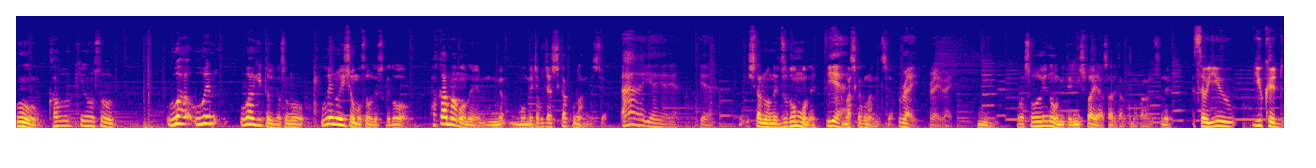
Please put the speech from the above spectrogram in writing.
うん、歌舞伎のそう、上、上、上着というか、その、上の衣装もそうですけど、袴もね、めもうめちゃくちゃ四角なんですよ。Ah, yeah, yeah, yeah, yeah. 下のね、ズボンもね、Yeah. 真四角なんですよ。Right, right, right. うん。そういうのを見てインスパイアされたのかもわからんですね。So you you could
